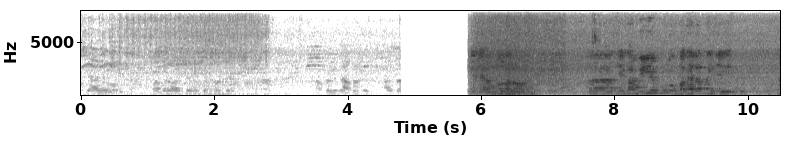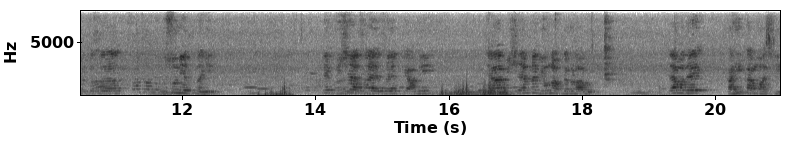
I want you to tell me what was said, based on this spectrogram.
ते आलेलो पंधरा वर्षाचे सरपंच आता आंदोलनावर जे गांभीर्यपूर्वक बघायला पाहिजे तर तसं दिसून येत नाही एक विषय असा आहे साहेब की आम्ही ज्या विषयांना घेऊन आपल्याकडे आलो त्यामध्ये काही कामं अशी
